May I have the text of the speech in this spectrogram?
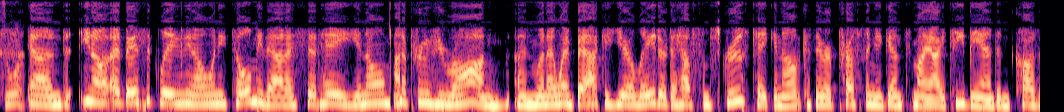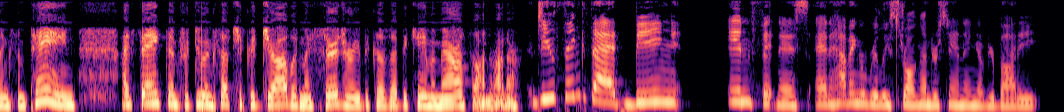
Sure. And, you know, I basically, you know, when he told me that, I said, hey, you know, I'm going to prove you wrong. And when I went back a year later to have some screws taken out because they were pressing against my IT band and causing some pain, I thanked them for doing such a good job with my surgery because I became a marathon runner. Do you think that being in fitness and having a really strong understanding of your body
